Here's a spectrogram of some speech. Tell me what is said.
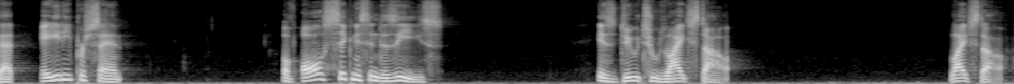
that 80% of all sickness and disease is due to lifestyle. Lifestyle,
